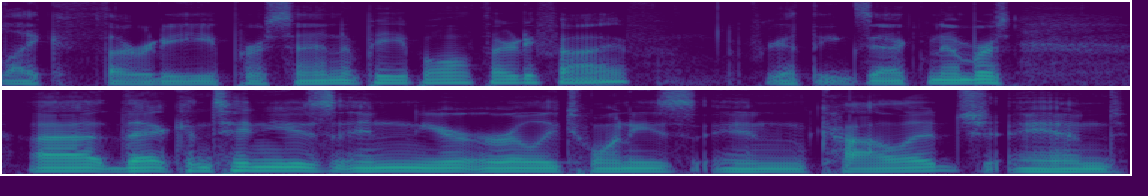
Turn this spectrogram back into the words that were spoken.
like 30% of people 35 I forget the exact numbers uh, that continues in your early 20s in college. And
